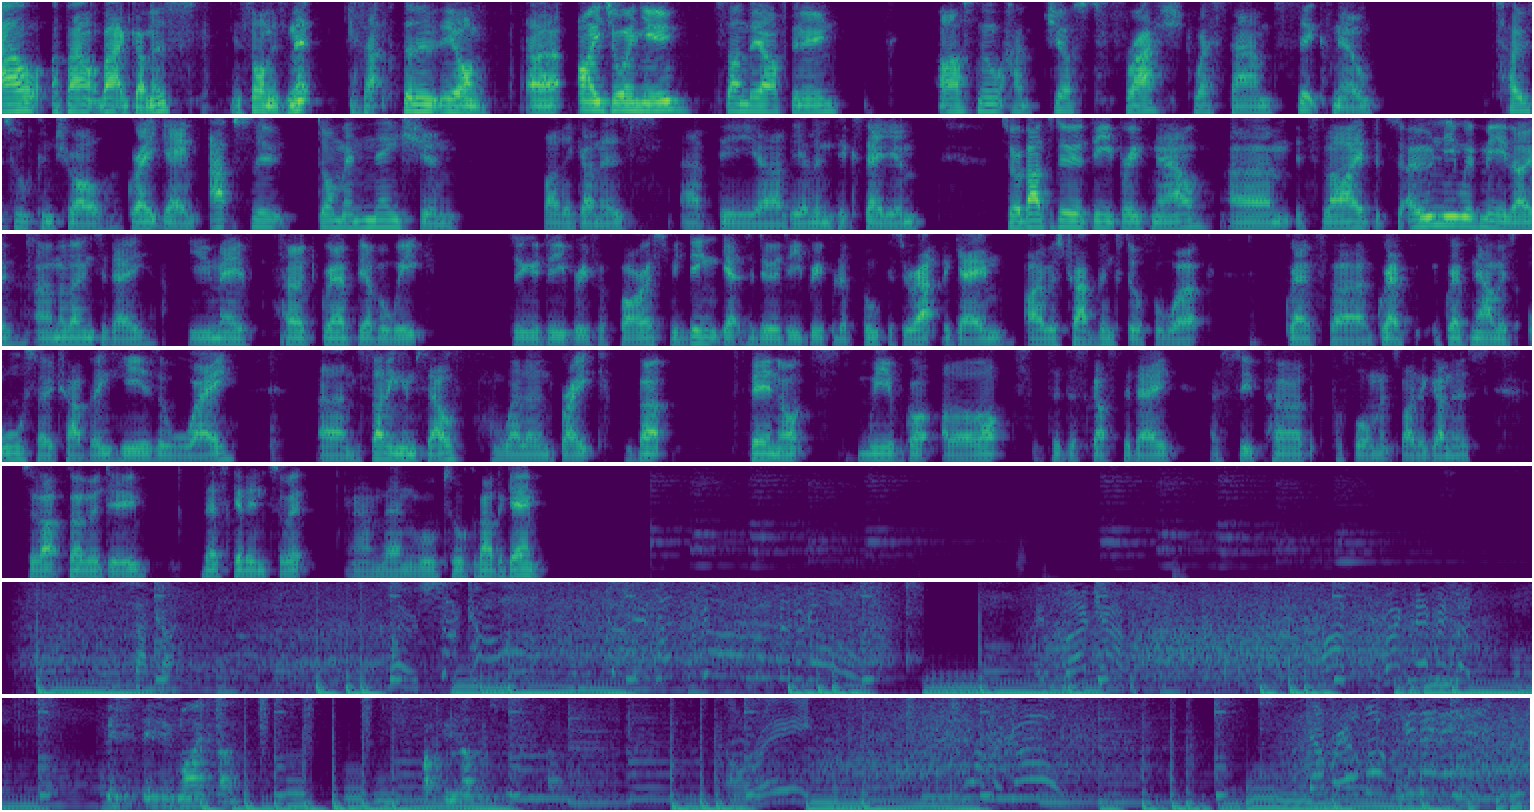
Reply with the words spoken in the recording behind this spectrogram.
How about that, Gunners? It's on, isn't it? It's absolutely on. Uh, I join you Sunday afternoon. Arsenal have just thrashed West Ham 6 0. Total control. Great game. Absolute domination by the Gunners at the uh, the Olympic Stadium. So we're about to do a debrief now. Um, it's live. It's only with me though. I'm alone today. You may have heard Grev the other week doing a debrief of Forest. We didn't get to do a debrief of Liverpool because we were at the game. I was traveling still for work. Grev, uh, Grev, Grev now is also traveling. He is away, um, sunning himself, well earned break. But fear not, we've got a lot to discuss today. A superb performance by the Gunners. So without further ado, let's get into it and then we'll talk about the game. Saka. Kyo Saka! That is a diamond of a goal! It's Bergkamp. That's magnificent! This, this is my club. Fucking love this football club. Henry. What a goal! Gabriel Martinelli!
